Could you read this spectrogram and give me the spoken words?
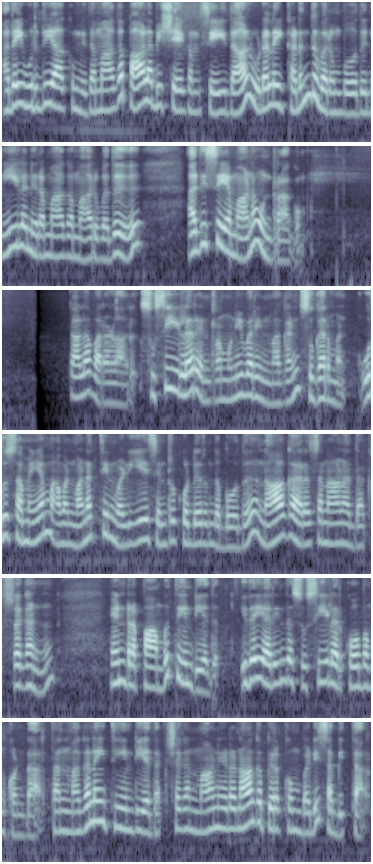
அதை உறுதியாக்கும் விதமாக பாலபிஷேகம் செய்தால் உடலை கடந்து வரும்போது நீல நிறமாக மாறுவது அதிசயமான ஒன்றாகும். தல வரலாறு. சுசீலர் என்ற முனிவரின் மகன் சுகர்மன். ஒரு சமயம் அவன் வனத்தின் வழியே சென்று கொண்டிருந்தபோது நாக அரசனான தக்ஷகன் என்ற பாம்பு தீண்டியது. இதை அறிந்த சுசீலர் கோபம் கொண்டார். தன் மகனை தீண்டிய தக்ஷகன் மானிடனாக பிறக்கும்படி சபித்தார்.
